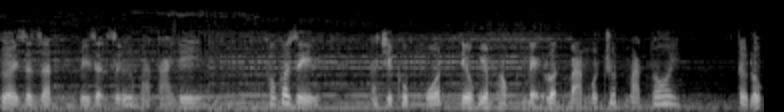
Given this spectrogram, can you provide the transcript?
cười dần dần vì giận dữ mà tái đi. Không có gì, đã chỉ cùng muốn tiêu viêm học đệ luận bàn một chút mà thôi. Từ lúc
